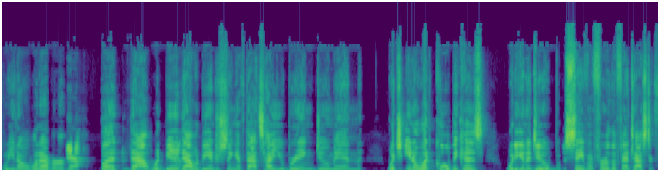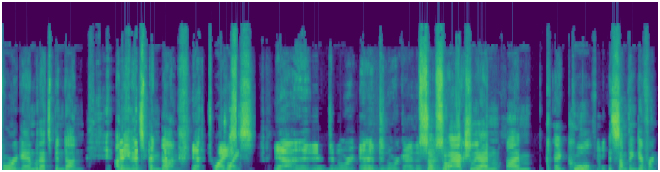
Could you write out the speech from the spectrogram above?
or you know whatever. Yeah. But that would be Yeah. that would be interesting if that's how you bring Doom in. Which you know what, cool because what are you going to do? Save him for the Fantastic Four again? Well, that's been done. I mean, it's been done Yeah, twice. twice. Yeah, and it, it didn't work. And it didn't work either. So time. so actually, I'm I'm uh, cool. It's something different.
